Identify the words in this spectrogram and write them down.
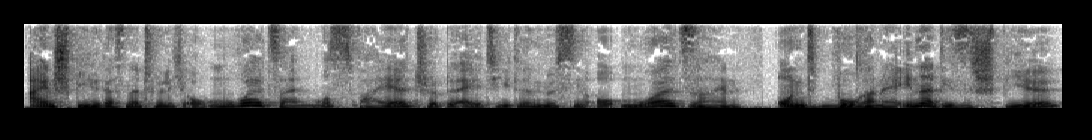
Ein Spiel, das natürlich Open World sein muss, weil AAA-Titel müssen Open World sein. Und woran erinnert dieses Spiel,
